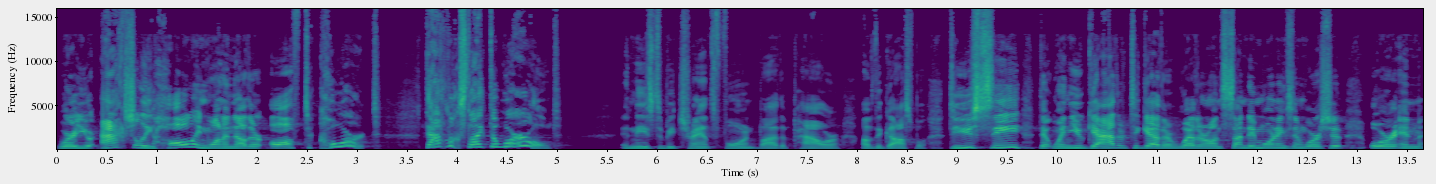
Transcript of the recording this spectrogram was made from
where you're actually hauling one another off to court? That looks like the world. It needs to be transformed by the power of the gospel. Do you see that when you gather together, whether on Sunday mornings in worship or in,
